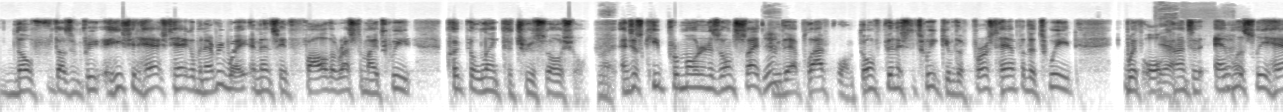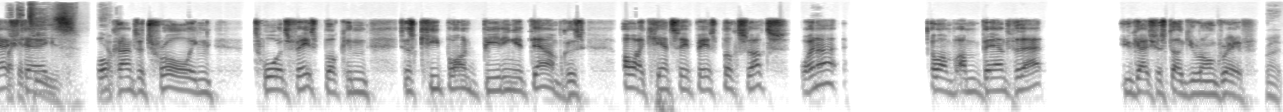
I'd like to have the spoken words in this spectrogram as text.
no doesn't free. He should hashtag them in every way and then say follow the rest of my tweet. Click the link to True Social Right. and just keep promoting his own site through that platform. Don't finish the tweet. Give the first half of the tweet with all Yeah. kinds of endlessly Like a hashtags, tease. all Yep. kinds of trolling towards Facebook, and just keep on beating it down because oh, I can't say Facebook sucks. Why not? Oh, I'm, I'm banned for that. You guys just dug your own grave. Right.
